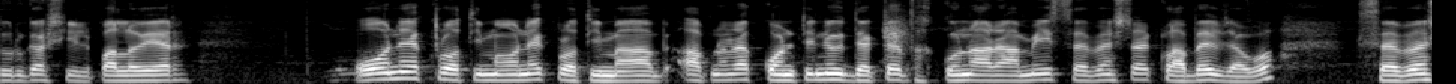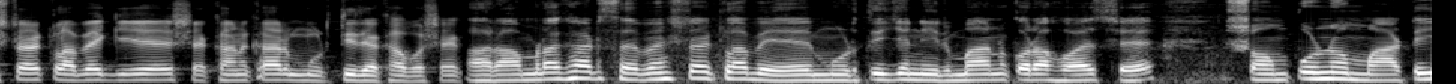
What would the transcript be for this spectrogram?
দুর্গা শিল্পালয়ের। অনেক প্রতিমা অনেক প্রতিমা। আপনারা কন্টিনিউ দেখতে থাকুন, আর আমি সেভেন স্টার ক্লাবে যাব। সেভেন স্টার ক্লাবে গিয়ে সেখানকার মূর্তি দেখাবো। সে আর আমরাঘাট সেভেন স্টার ক্লাবে মূর্তি যে নির্মাণ করা হয়েছে, সম্পূর্ণ মাটি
